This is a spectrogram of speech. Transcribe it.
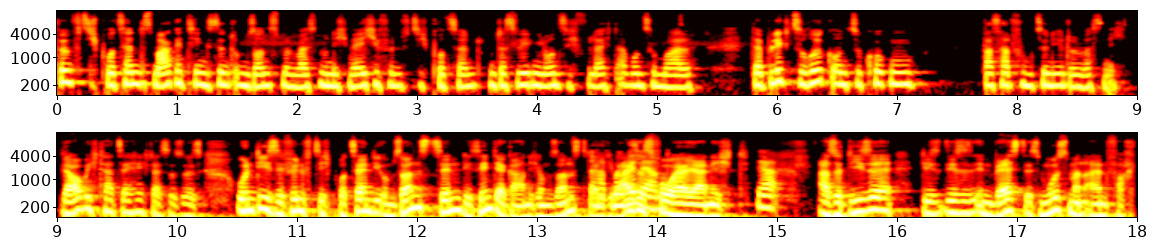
50 Prozent des Marketings sind umsonst, man weiß nur nicht welche 50 Prozent. Und deswegen lohnt sich vielleicht ab und zu mal der Blick zurück und zu gucken, was hat funktioniert und was nicht. Glaube ich tatsächlich, dass es so ist. Und diese 50 Prozent, die umsonst sind, die sind ja gar nicht umsonst, weil ich weiß gelernt. es vorher ja nicht. Ja. Also diese, die, dieses Invest, das muss man einfach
